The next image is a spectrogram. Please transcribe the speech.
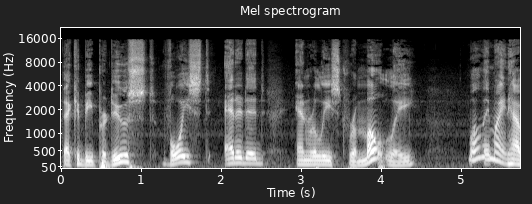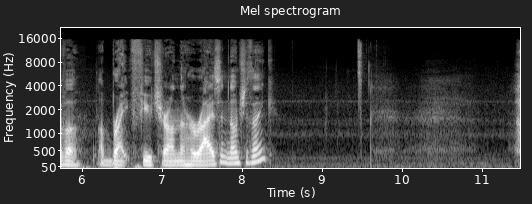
that could be produced, voiced, edited, and released remotely, well, they might have a, a bright future on the horizon, don't you think?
